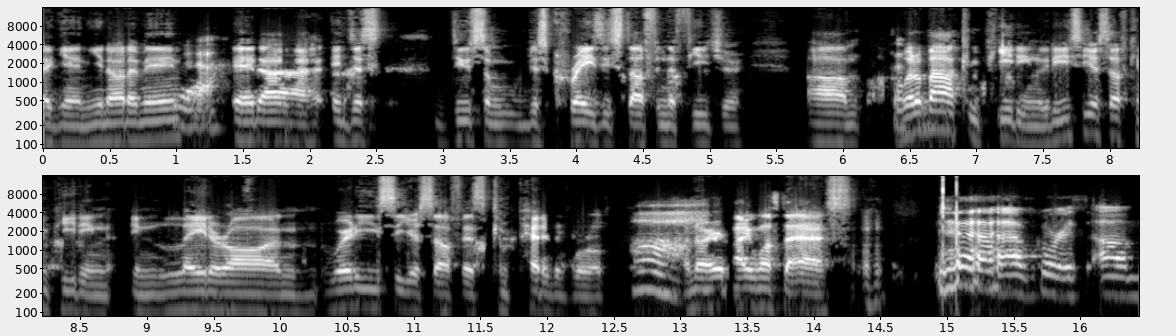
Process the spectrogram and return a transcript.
again. You know what I mean? Yeah. And uh and just do some just crazy stuff in the future. Um, what about competing? Do you see yourself competing in later on? Where do you see yourself as competitive world? Oh. I know everybody wants to ask. of course. Um,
